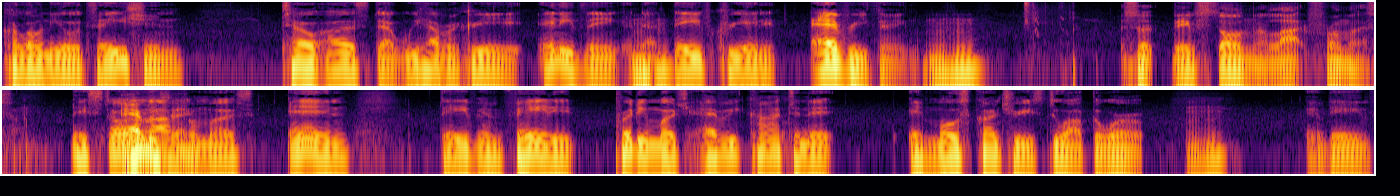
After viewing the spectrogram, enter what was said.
colonialization tell us that we haven't created anything and Mhm. that they've created everything. Mm-hmm. So they've stolen a lot from us. They stole a lot from us, and they've invaded pretty much every continent in most countries throughout the world. Mm-hmm. If they've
